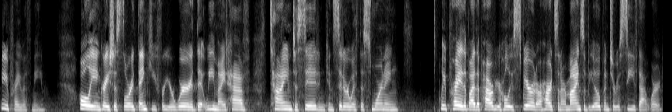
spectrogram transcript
Will you pray with me? Holy and gracious Lord, thank you for your word that we might have time to sit and consider with this morning. We pray that by the power of your Holy Spirit, our hearts and our minds will be open to receive that word,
